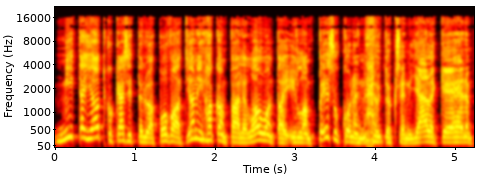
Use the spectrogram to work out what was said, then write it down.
Mitä jatkokäsittelyä povaat Jani Hakanpäälle lauantai-illan pesukonenäytöksen jälkeen?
